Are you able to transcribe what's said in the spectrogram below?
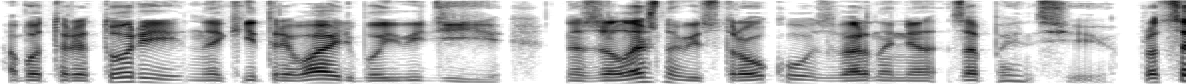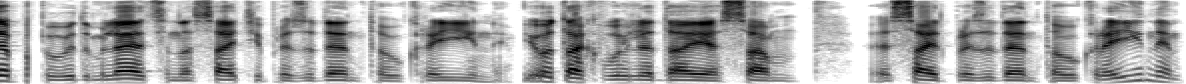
або території, на якій тривають бойові дії, незалежно від строку звернення за пенсією. Про це повідомляється на сайті президента України. І отак виглядає сам е, сайт президента України.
